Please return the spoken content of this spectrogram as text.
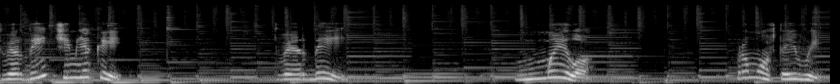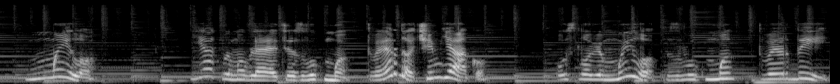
твердий чи м'який? Твердий. Мило. Промовте і ви. Мило. Як вимовляється звук М твердо чи м'яко? У слові мило звук М твердий.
